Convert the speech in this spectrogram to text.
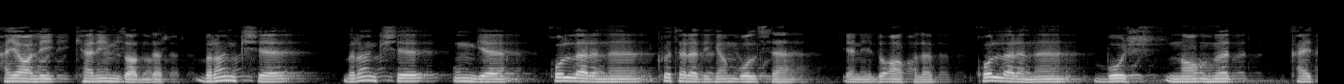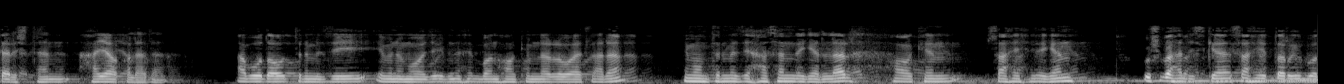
hayoli karim zotdir. Biron kishi biron kishi unga qo'llarini ko'taradigan bo'lsa ya'ni duo qilib qo'llarini bo'sh noumid qaytarishdan hayo qiladi. Abu dovud termiziy ibn moji ibn hibbon hokimlar rivoyatlari imom termiziy hasan deganlar hokim sahih degan ushbu hadisga sahih targ'ib va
